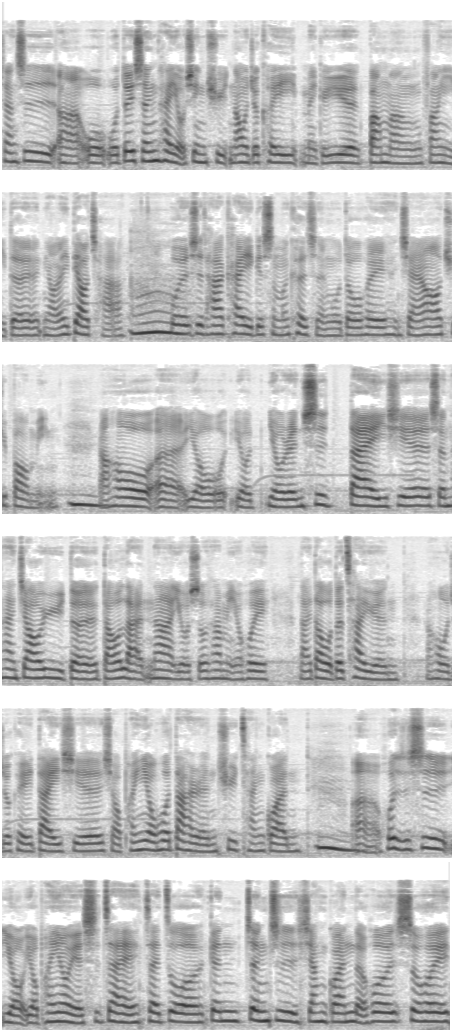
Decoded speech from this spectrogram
像是啊、呃，我我对生态有兴趣，那我就可以每个月帮忙方怡的鸟类调查，哦、或者是他开一个什么课程，我都会很想要去报名。嗯，然后呃，有有有人是带一些生态教育的导览，那有时候他们也会来到我的菜园，然后我就可以带一些小朋友或大人去参观。嗯，呃，或者是有有朋友也是在在做跟政治相关的或者社会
